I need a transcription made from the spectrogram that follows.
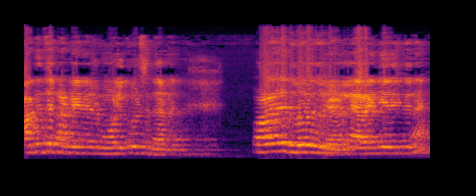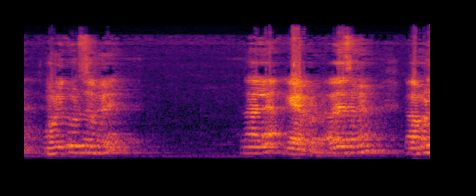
ആദ്യത്തെ കണ്ടെയ്നർ മോളിക്യൂൾസ് എന്താണ്? വളരെ ദൂരെ ദൂരെയാണ് അല്ലെ? അറേഞ്ച് ചെയ്തിരിക്കുന്ന മോളിക്യൂൾസ് തമ്മിൽ നല്ല ഗ്യാപ്പ് ഉണ്ട്. അതേസമയം നമ്മൾ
